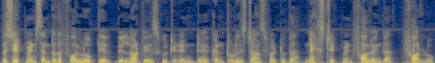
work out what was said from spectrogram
the statements under the for loop they will not be executed and uh, control is transferred to the next statement following the for loop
